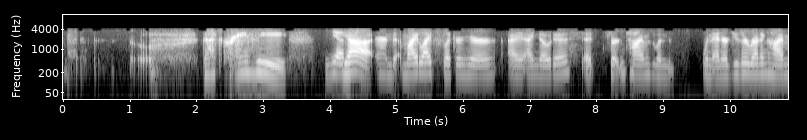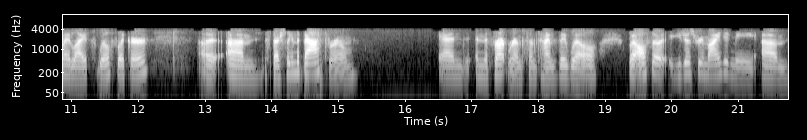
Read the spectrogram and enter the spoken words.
shit. That's crazy. Yes. Yeah, and my lights flicker here. I, I notice at certain times when when energies are running high, my lights will flicker, uh, um, especially in the bathroom. and in the front room sometimes they will. But also, you just reminded me um,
